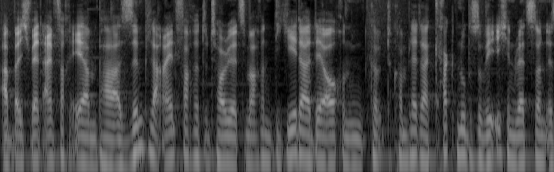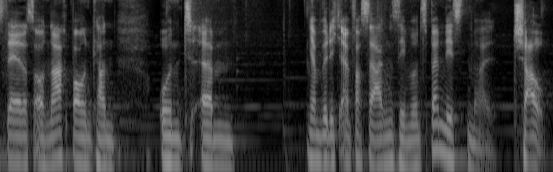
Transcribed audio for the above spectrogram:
Aber ich werde einfach eher ein paar simple, einfache Tutorials machen, die jeder, der auch ein kompletter Kacknoob, so wie ich in Redstone ist, der das auch nachbauen kann. Und ähm, dann würde ich einfach sagen, sehen wir uns beim nächsten Mal. Ciao.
